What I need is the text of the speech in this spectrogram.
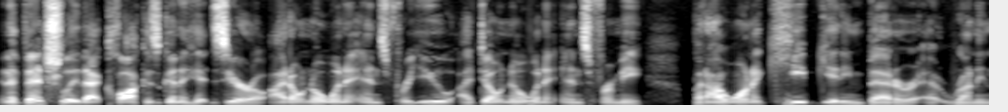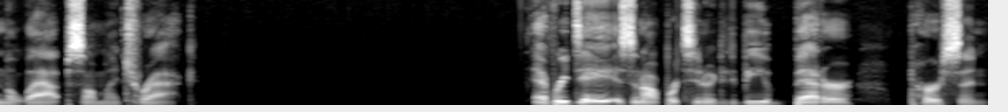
And eventually that clock is going to hit zero. I don't know when it ends for you. I don't know when it ends for me. But I want to keep getting better at running the laps on my track. Every day is an opportunity to be a better person,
